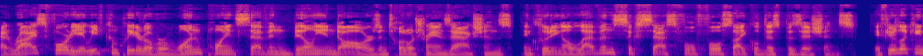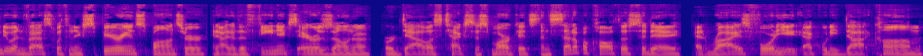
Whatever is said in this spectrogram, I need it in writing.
At Rise 48, we've completed over $1.7 billion in total transactions, including 11 successful full cycle dispositions. If you're looking to invest with an experienced sponsor in either the Phoenix, Arizona or Dallas, Texas markets, then set up a call with us today at rise48equity.com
